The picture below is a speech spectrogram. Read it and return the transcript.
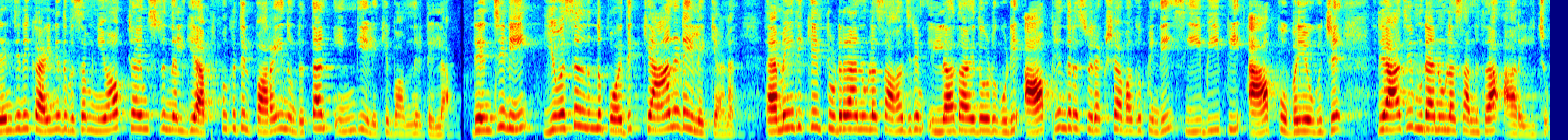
രഞ്ജിനി കഴിഞ്ഞ ദിവസം ന്യൂയോർക്ക് ടൈംസിന് നൽകിയ അഭിമുഖത്തിൽ പറയുന്നുണ്ട് താൻ ഇന്ത്യയിലേക്ക് വന്നിട്ടില്ല. രഞ്ജിനി യു എസിൽ നിന്ന് പോയത് കാനഡയിലേക്കാണ്. അമേരിക്കയിൽ തുടരാനുള്ള സാഹചര്യം ഇല്ലാതായതോടുകൂടി ആഭ്യന്തര സുരക്ഷാ വകുപ്പിന്റെ സി ബി പി ആപ്പ് ഉപയോഗിച്ച് രാജ്യമിടാനുള്ള സന്നദ്ധത അറിയിച്ചു.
